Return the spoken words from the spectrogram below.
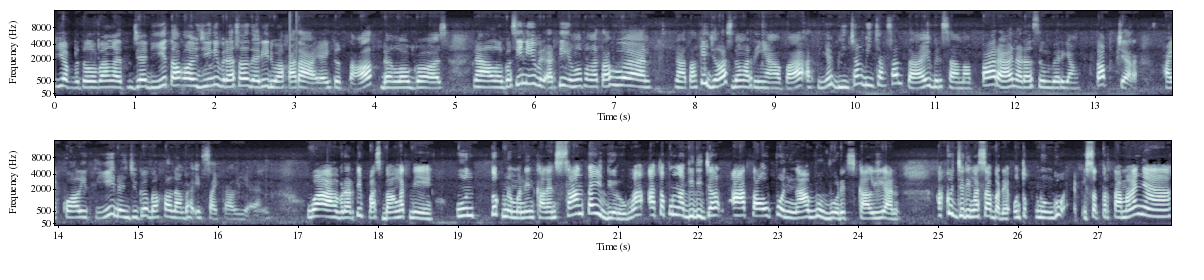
Iya betul banget. Jadi talkology ini berasal dari dua kata yaitu talk dan logos. Nah logos ini berarti ilmu pengetahuan. Nah talknya jelas dong artinya apa? Artinya bincang-bincang santai bersama para narasumber yang top tier, high quality dan juga bakal nambah insight kalian. Wah, berarti pas banget nih untuk nemenin kalian santai di rumah ataupun lagi di jalan ataupun ngabuburit sekalian. Aku jadi nggak sabar deh untuk nunggu episode pertamanya.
